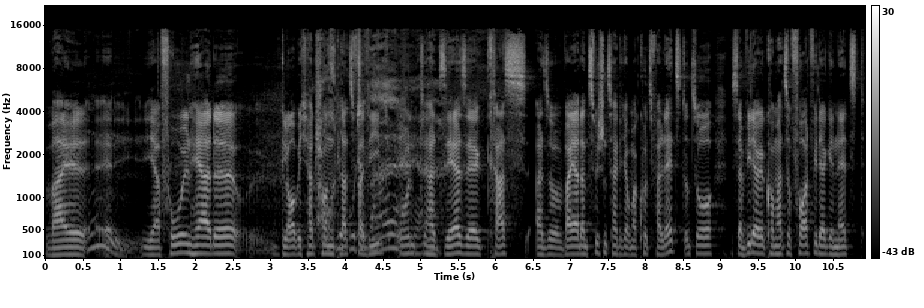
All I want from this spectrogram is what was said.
Weil mm. äh, ja, Fohlenherde glaube ich, hat schon einen Platz verdient Wahl. und ja. hat sehr, sehr krass, also war ja dann zwischenzeitlich auch mal kurz verletzt und so, ist dann wiedergekommen, hat sofort wieder genetzt.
